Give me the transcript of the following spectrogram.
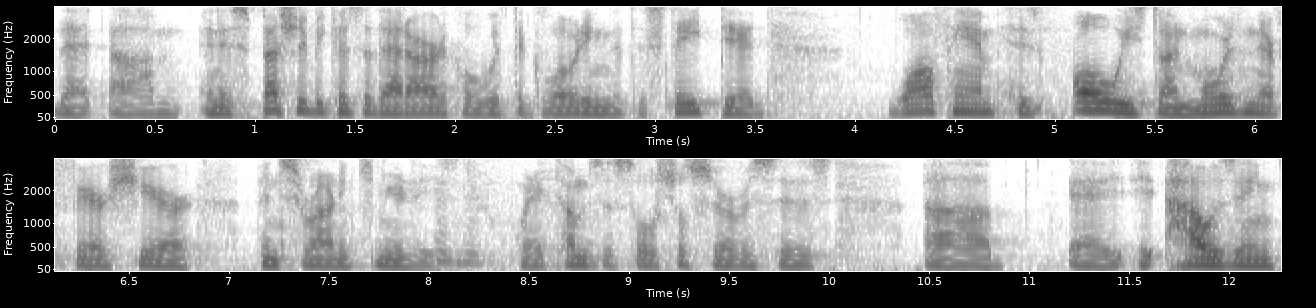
that, um, and especially because of that article with the gloating that the state did, Waltham has always done more than their fair share than surrounding communities. When it comes to social services, uh, uh, housing,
